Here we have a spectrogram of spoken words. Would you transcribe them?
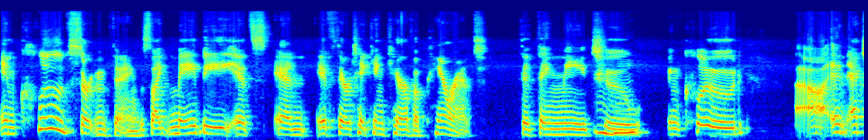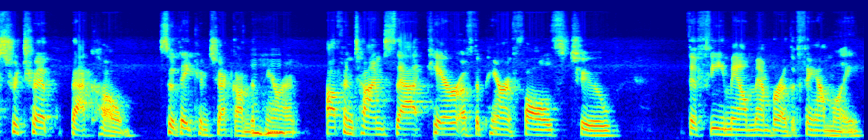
includes certain things like maybe it's and if they're taking care of a parent that they need to mm-hmm. include uh, an extra trip back home so they can check on the mm-hmm. parent oftentimes that care of the parent falls to the female member of the family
